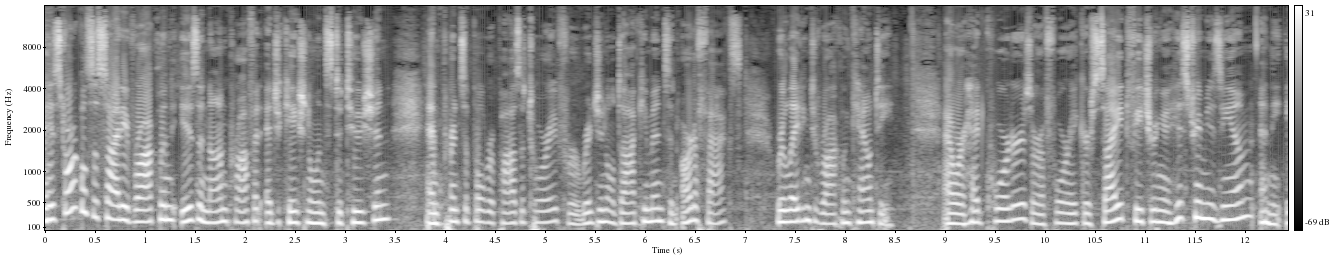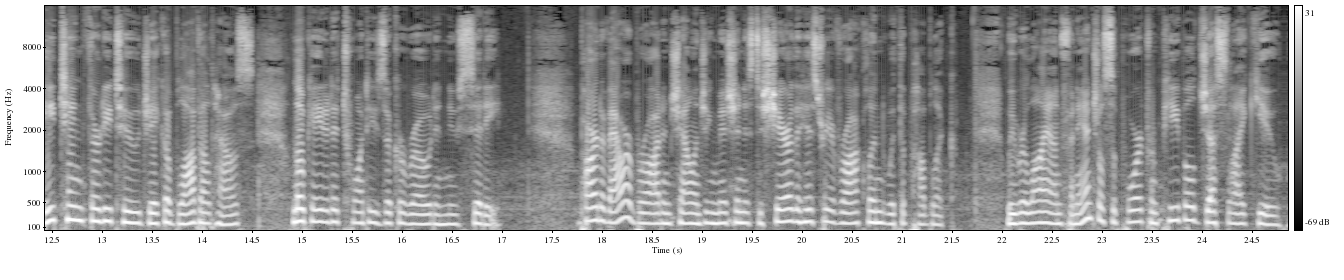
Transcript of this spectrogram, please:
The Historical Society of Rockland is a nonprofit educational institution and principal repository for original documents and artifacts relating to Rockland County. Our headquarters are a four acre site featuring a history museum and the 1832 Jacob Blauvelt House located at 20 Zukor Road in New City. Part of our broad and challenging mission is to share the history of Rockland with the public. We rely on financial support from people just like you.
